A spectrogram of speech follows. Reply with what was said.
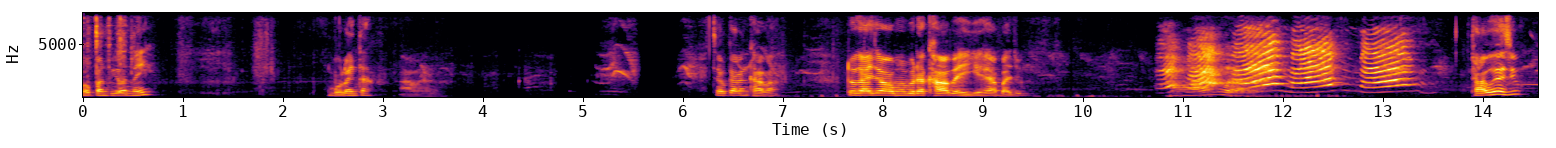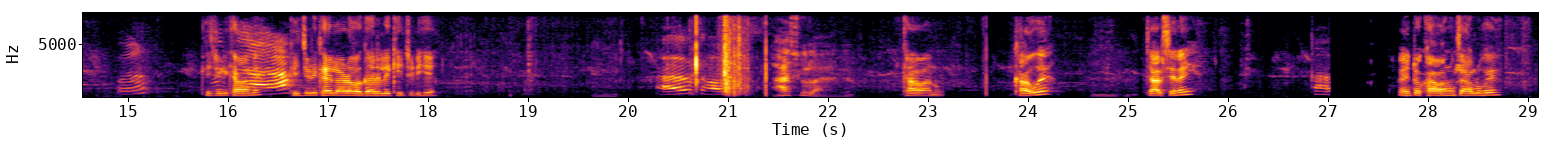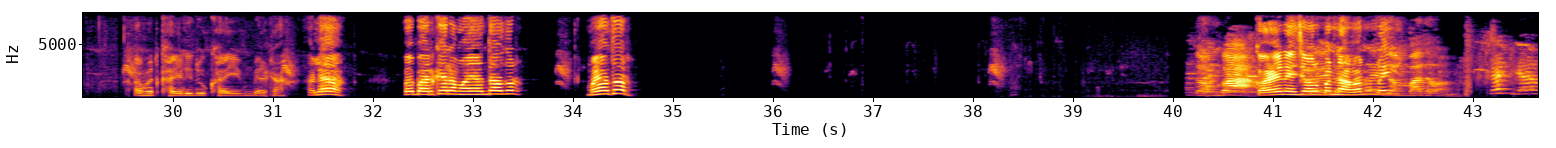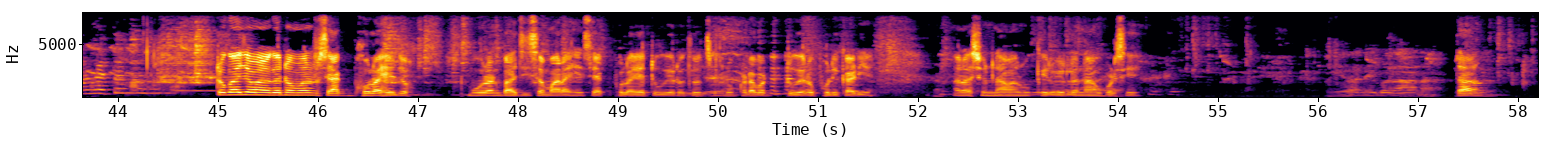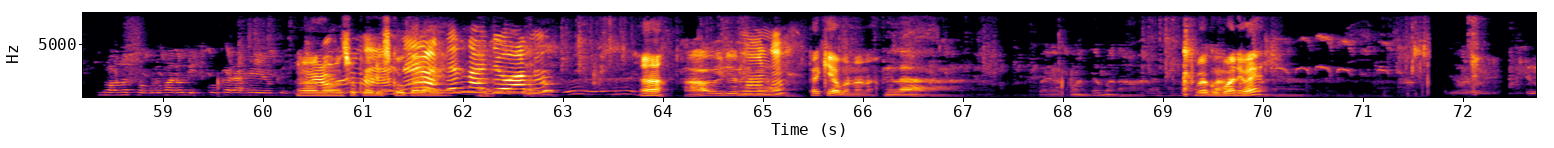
પપ્પાને પીવાનું નહીં બોલાય ને તા ચાલ કારણ ખાવા તો ગાય જાઓ અમે બધા ખાવા બેસી ગયા આ બાજુ ખાવું હે શું ખીચડી ખાવાને ખીચડી ખાઈ લડો વઘારેલી ખીચડી છે હા શું ખાવાનું ખાવું હે ચાલશે નહીં અહીં તો ખાવાનું ચાલુ છે અમે ખાઈ લીધું ખાઈ બેઠા. અલ્યા ભાઈ બાર ક્યારે? માયા અંદા અવતર માયા અવતર કઈ નહીં જવાનું પણ નાવાનું નહીં. તો કઈ જવાનું કે અમારું શાક ફોલા છે જો. મોરાન ભાજી સમારા છે શાક ફોલાય છે ટુવેરો તો ચલો ફટાફટ ટુવેરો ફોલી કાઢીએ. અને શું નાવાનું કર્યું એટલે નાવું પડશે. તા નાનો છોકરો મારો ડિસ્કો કરાવે એવું કે હા નાનો છોકરો ડિસ્કો કરાવે હા હા વિડીયો નહીં બનાવવાનો તા ક્યાં બનાના પેલા પેલા કોણ તો બનાવવાના ભગવાને ભાઈ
